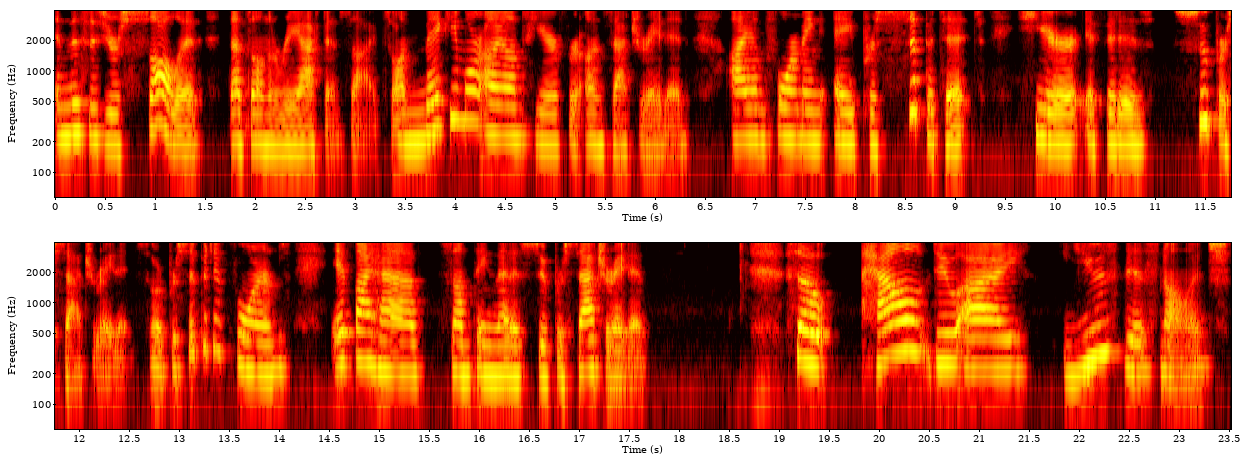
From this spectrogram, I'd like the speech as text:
and this is your solid that's on the reactant side. So I'm making more ions here for unsaturated. I am forming a precipitate here if it is supersaturated. So a precipitate forms if I have something that is supersaturated. So how do I use this knowledge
